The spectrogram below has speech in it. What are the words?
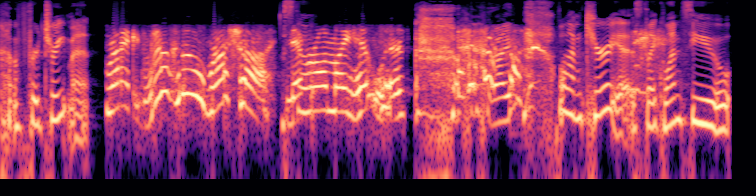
for treatment, Right. Woohoo! Russia. Never on my hit list. right? well, I'm curious. Like, once you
